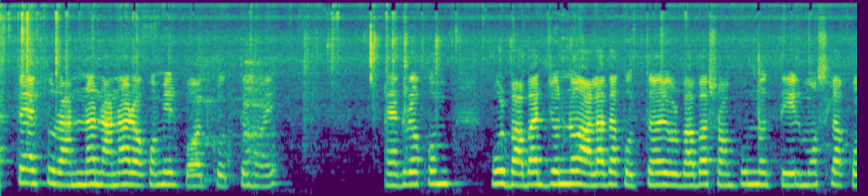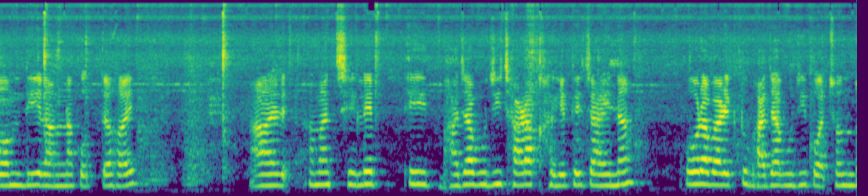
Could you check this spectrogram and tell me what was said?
এত এত রান্না নানা রকমের পদ করতে হয়। একরকম ওর বাবার জন্য আলাদা করতে হয়, ওর বাবা সম্পূর্ণ তেল মশলা কম দিয়ে রান্না করতে হয়। আর আমার ছেলে এই ভাজাভুজি ছাড়া খেতে চায় না, ওর আবার একটু ভাজাভুজি পছন্দ।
